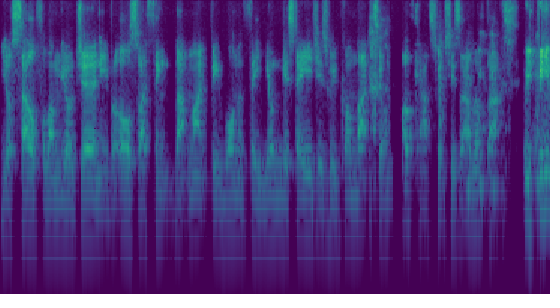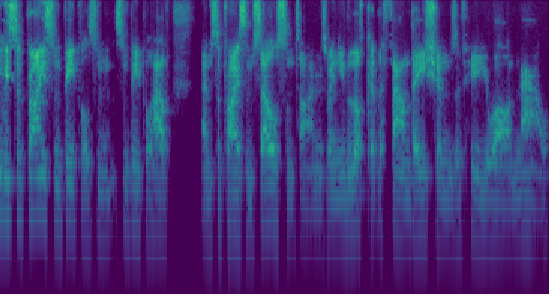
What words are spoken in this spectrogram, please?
yourself along your journey but also I think that might be one of the youngest ages we've gone back to on podcast which is I love that we've been we surprised some people some some people have and surprise themselves sometimes when you look at the foundations of who you are now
